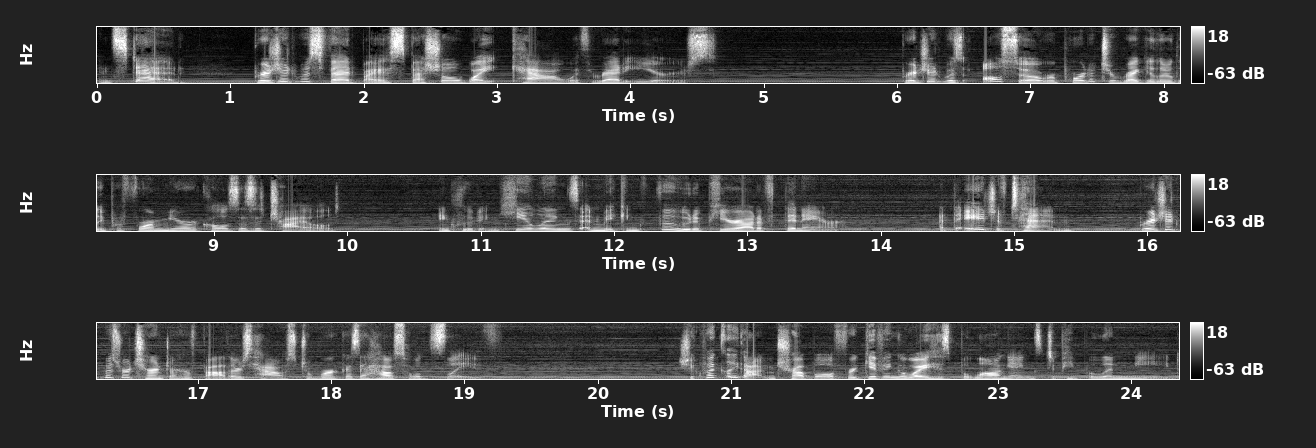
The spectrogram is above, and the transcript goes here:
Instead, Bridget was fed by a special white cow with red ears. Bridget was also reported to regularly perform miracles as a child, including healings and making food appear out of thin air. At the age of 10, Bridget was returned to her father's house to work as a household slave. She quickly got in trouble for giving away his belongings to people in need.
